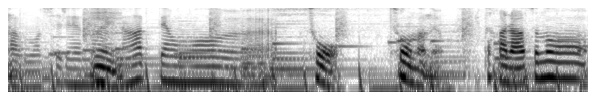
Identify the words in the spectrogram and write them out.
かもしれないなって思う、うんうん、そう。そうなのよ。だからその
